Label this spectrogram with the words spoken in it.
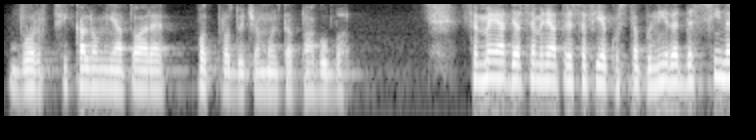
vor fi calomniatoare, pot produce multă pagubă. Femeia, de asemenea, trebuie să fie cu stăpânire de sine,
